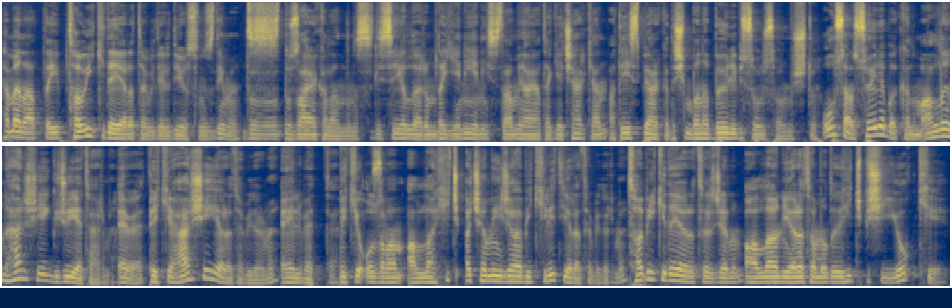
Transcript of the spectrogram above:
Hemen atlayıp tabii ki de yaratabilir diyorsunuz değil mi? Dız tuzağa yakalandınız. Lise yıllarımda yeni yeni İslami hayata geçerken ateist bir arkadaşım bana böyle bir soru sormuştu. Oğuzhan söyle bakalım Allah'ın her şeye gücü yeter mi? Evet. Peki her şeyi yaratabilir mi? Elbette. Peki o zaman Allah hiç açamayacağı bir kilit yaratabilir mi? Tabii ki de yaratır canım. Allah'ın yaratamadığı hiçbir şey yok ki.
